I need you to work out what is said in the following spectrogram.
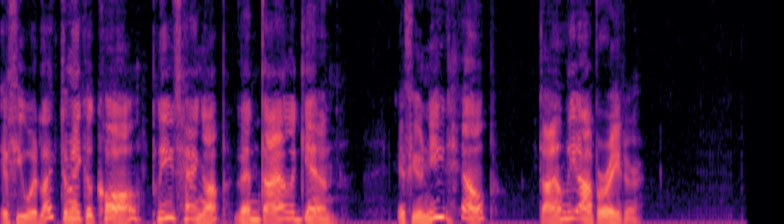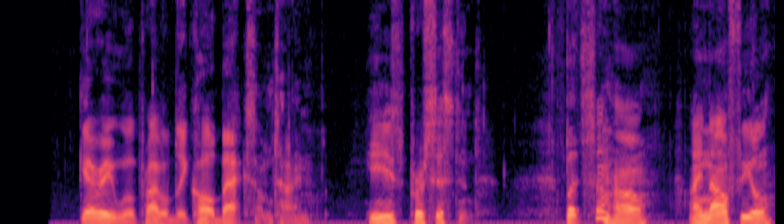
If you would like to make a call, please hang up, then dial again. If you need help, dial the operator. Gary will probably call back sometime. He's persistent. But somehow, I now feel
